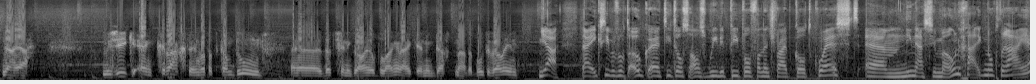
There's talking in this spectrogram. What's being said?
nou ja, muziek en kracht en wat dat kan doen, eh, dat vind ik wel heel belangrijk. En ik dacht, nou, dat moet er wel in. Ja, nou, ik zie bijvoorbeeld ook eh, titels als We the People van The Tribe Called Quest. Ehm, Nina Simone ga ik nog draaien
